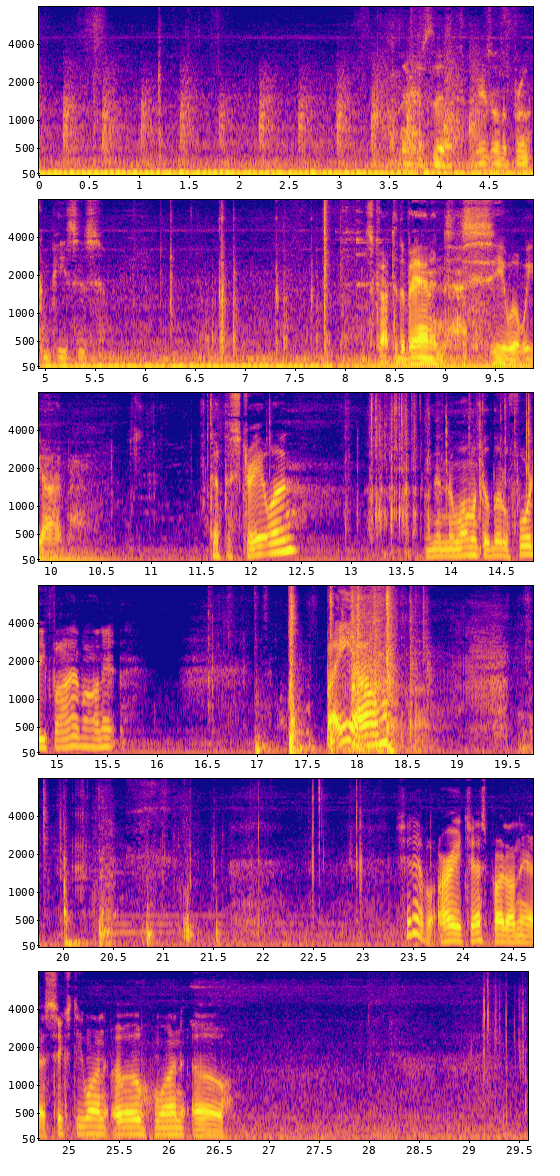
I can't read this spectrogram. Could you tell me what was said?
There's the, there's all the broken pieces. Let's go to the van and see what we got. Got the straight one. And then the one with the little 45 on it. Bam! Should have an RHS part on there, a 61010.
